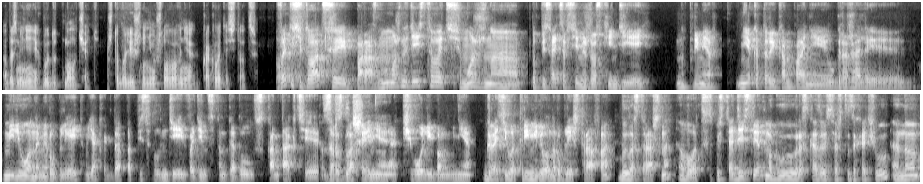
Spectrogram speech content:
об изменениях будут молчать, чтобы лишнее не ушло вовне. Как в этой ситуации? В этой ситуации по-разному можно действовать. Можно подписать со всеми жесткий NDA, например. Некоторые компании угрожали миллионами рублей. Там, я когда подписывал NDA в 2011 году с ВКонтакте за разглашение чего-либо, мне грозило 3 миллиона рублей штрафа. Было страшно. Вот. Спустя 10 лет могу рассказывать все, что захочу. Но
